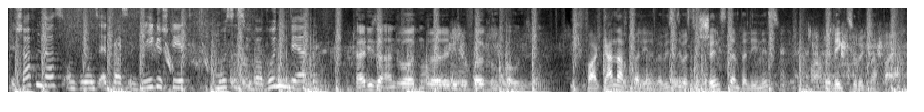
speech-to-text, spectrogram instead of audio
Wir schaffen das und wo uns etwas im Wege steht, muss es überwunden werden. Teil dieser Antworten würde die Bevölkerung verunsichern. Ich fahre gern nach Berlin, aber wissen Sie, was das Schönste an Berlin ist? Der Weg zurück nach Bayern.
